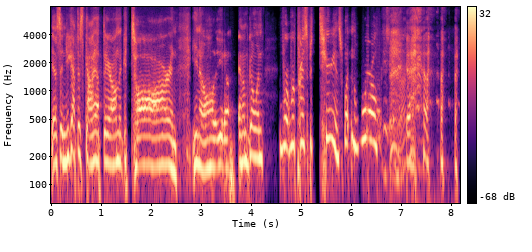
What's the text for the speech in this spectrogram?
Yes, and you got this guy up there on the guitar, and you know, you know, and I'm going, we're, we're Presbyterians. What in the world?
